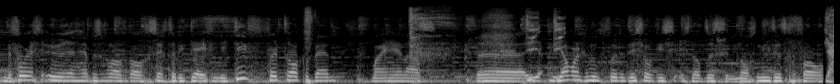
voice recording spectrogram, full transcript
In de vorige uren hebben ze geloof ik al gezegd dat ik definitief vertrokken ben. Maar helaas... eh, ja- Jammer genoeg voor de discjockeys is dat dus nog niet het geval. Ja,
